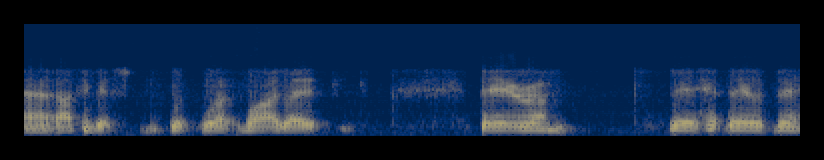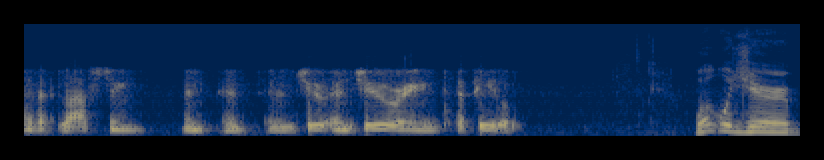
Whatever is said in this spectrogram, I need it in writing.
uh, I think that's why they they're um, they they they have a lasting and, and, and enduring appeal. What was your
